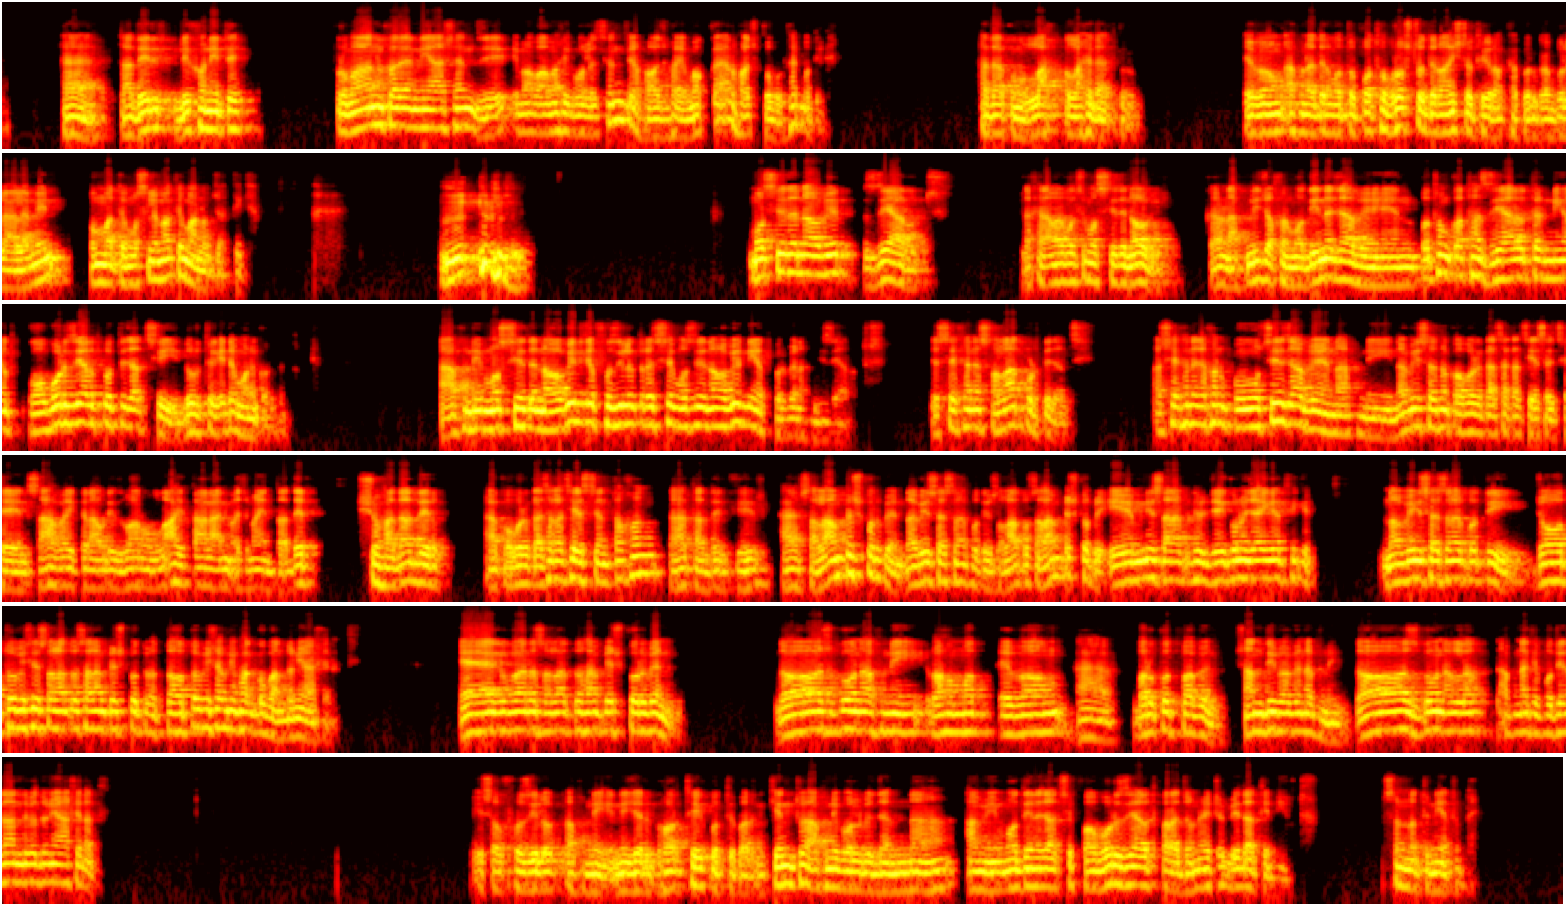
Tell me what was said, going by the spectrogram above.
হ্যাঁ তাদের লিখনীতে প্রমাণ করে নিয়ে আসেন যে ইমাম আমারি বলেছেন যে হজ হয় মক্কা আর হজ কবুল হয় মদিনে হাদাকুমুল্লাহ, আল্লাহ হেদায়ত করুন। এবং আপনাদের মতো পথভ্রষ্টদের অনিষ্ট থেকে রক্ষা করুক। রব্বুল আলমিন উম্মতে মুসলিমাকে মানব জাতিকে। মসজিদে নবীর জিয়ারত। দেখেন, আমরা বলছি মসজিদে নবী, কারণ আপনি যখন মদিনে যাবেন, প্রথম কথা জিয়ারতের নিয়ত, কবর জিয়ারত করতে যাচ্ছি, দূর থেকে এটা মনে করবেন আপনি মসজিদে নবীর যে ফজিলত রয়েছে, মসজিদে নবীর নিয়ত করবেন আপনি জিয়ারত। যে সেখানে সলাদ পড়তে যাচ্ছি। আর সেখানে যখন পৌঁছে যাবেন আপনি, নবী সালাম কবরের কাছাকাছি এসেছেন সাহাবাই কালাম রিজওয়ান আজমাইন, তাদের সোহাদাদের কবরের কাছাকাছি এসছেন, তখন তাদেরকে হ্যাঁ সালাম পেশ করবেন। নবী সালামের প্রতি সালাত সালাম পেশ করবে। এমনি সারা পৃথিবীর যে কোনো জায়গা থেকে। নবী সালামের প্রতি যত বেশি সালাত সালাম পেশ করতে তত বেশি আপনি ভাগ্যবান দুনিয়া আসেন একবার সালাত পেশ করবেন দশ গুণ আপনি রহমত এবং বরকত পাবেন, শান্তি পাবেন আপনি। দশ গুণ আল্লাহ আপনাকে প্রতিদান দেবে দুনিয়া আখেরাতে। এইসব ফজিলত আপনি নিজের ঘর থেকে করতে পারেন। কিন্তু আপনি বলবেন যে, না, আমি মদিনে যাচ্ছি কবর জিয়ারত করার জন্য। এটা বেদাতি নিয়ত। সন্ন্যতি নিয়ত নাই।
